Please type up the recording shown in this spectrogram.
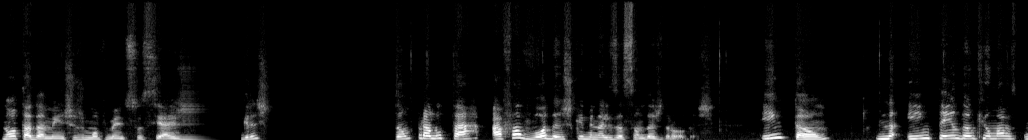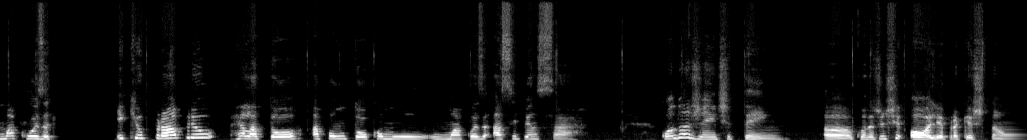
notadamente os movimentos sociais negros, para lutar a favor da descriminalização das drogas. Então, entendam que uma, uma coisa e que o próprio relator apontou como uma coisa a se pensar. Quando a gente tem, uh, quando a gente olha para a questão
